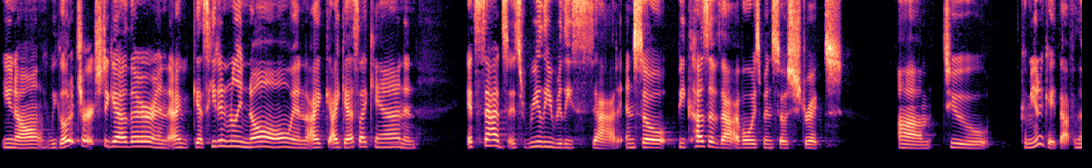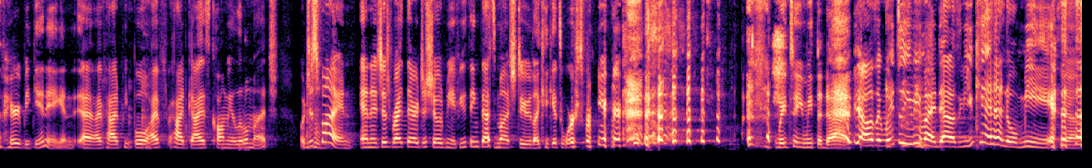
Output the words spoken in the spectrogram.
you know, we go to church together and I guess he didn't really know and I, I guess I can. And it's sad. It's really, really sad. And so because of that, I've always been so strict um, to communicate that from the very beginning. And uh, I've had people, I've had guys call me a little much, which is fine. And it's just right there, it just showed me if you think that's much, dude, like it gets worse from here. Wait till you meet the dad. yeah, I was like, wait till you meet my dad. I was like, you can't handle me. Yeah.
